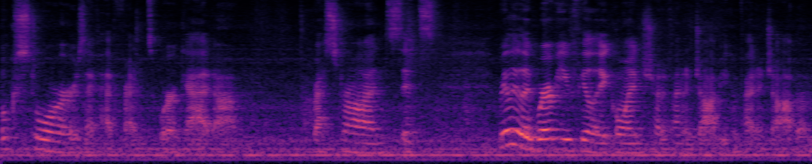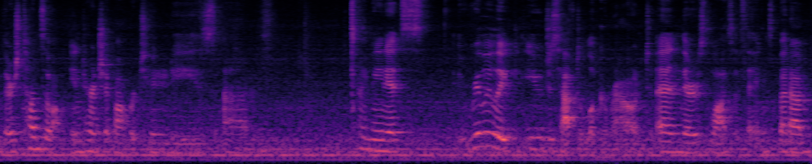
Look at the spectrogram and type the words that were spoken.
bookstores. I've had friends work at um, restaurants. It's really like wherever you feel like going to try to find a job, you can find a job. Um, there's tons of internship opportunities. Um, I mean, it's really like you just have to look around, and there's lots of things. But um,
